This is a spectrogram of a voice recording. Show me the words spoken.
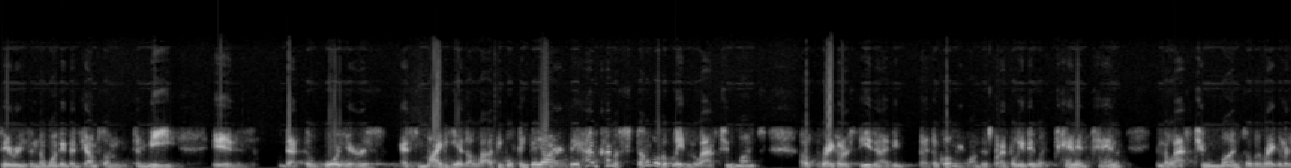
series, and the one thing that jumps on to me is that the Warriors, as mighty as a lot of people think they are, they have kind of stumbled of late in the last two months of the regular season. I think, uh, don't quote me on this, but I believe they went 10 and 10 in the last two months of the regular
